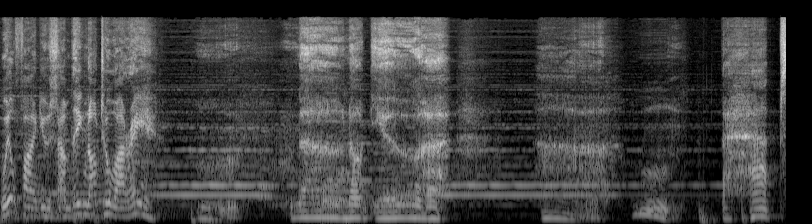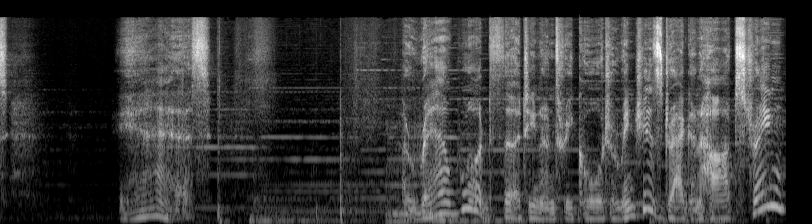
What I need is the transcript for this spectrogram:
We'll find you something, not to worry. Hmm. No, not you. Uh, ah, hmm. Perhaps... Yes. A rare wood, 13 and three quarter inches, dragon heartstring.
